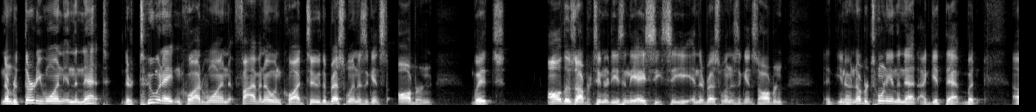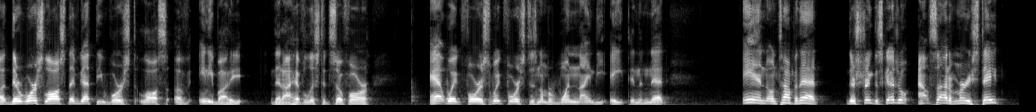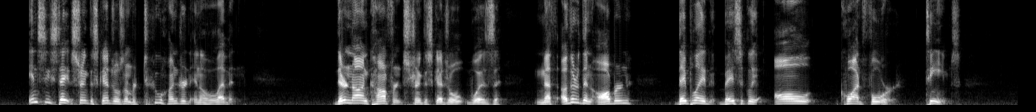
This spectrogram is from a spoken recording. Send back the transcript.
number 31 in the net. They're 2 and 8 in quad 1, 5 and 0 in quad 2. Their best win is against Auburn, which all those opportunities in the ACC, and their best win is against Auburn. You know, number 20 in the net, I get that, but uh, their worst loss, they've got the worst loss of anybody that I have listed so far at Wake Forest. Wake Forest is number 198 in the net. And on top of that, their strength of schedule outside of Murray State, NC State strength of schedule is number 211. Their non conference strength of schedule was nothing other than Auburn. They played basically all quad four teams.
